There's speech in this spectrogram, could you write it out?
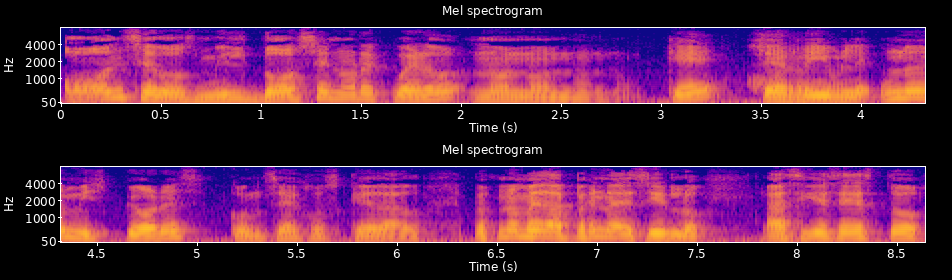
11, 2012, no recuerdo. No, no, no, no. Qué terrible. Uno de mis peores consejos que he dado. Pero no me da pena decirlo. Así es esto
